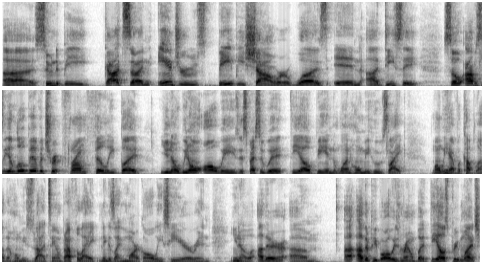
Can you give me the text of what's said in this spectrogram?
uh, soon-to-be godson Andrew's baby shower was in uh, DC. So obviously a little bit of a trip from Philly, but you know we don't always, especially with Theo being the one homie who's like well, we have a couple other homies who's out of town, but I feel like niggas like Mark always here, and you know other um uh, other people always around. But Theo's pretty much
